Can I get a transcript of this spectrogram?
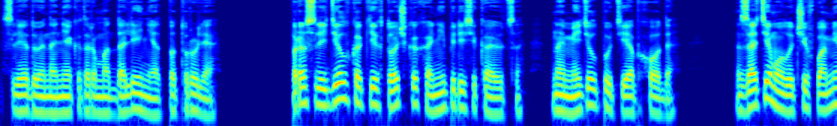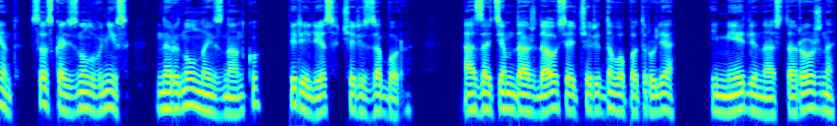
следуя на некотором отдалении от патруля. Проследил, в каких точках они пересекаются, наметил пути обхода. Затем, улучив момент, соскользнул вниз, нырнул наизнанку, перелез через забор. А затем дождался очередного патруля и медленно, осторожно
